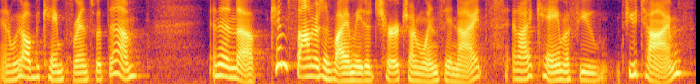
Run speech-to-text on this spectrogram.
and we all became friends with them. And then uh, Kim Saunders invited me to church on Wednesday nights, and I came a few few times,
